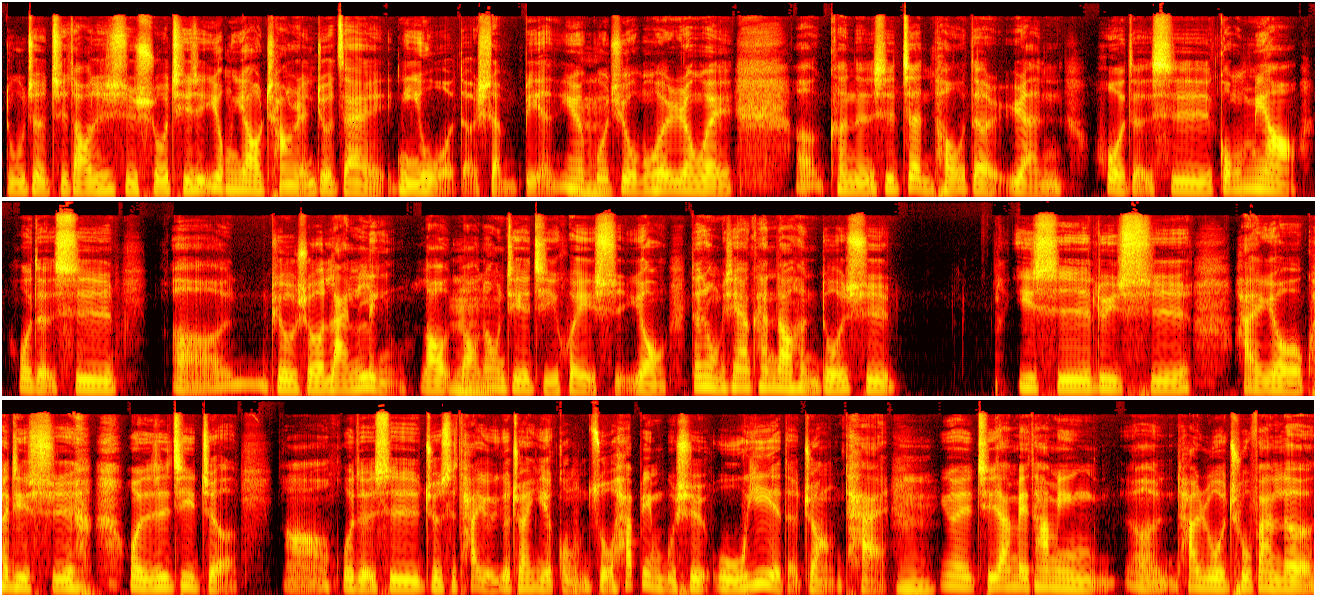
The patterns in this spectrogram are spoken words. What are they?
读者知道的是说，其实用药常人就在你我的身边，因为过去我们会认为，呃，可能是正头的人，或者是公庙，或者是呃，比如说蓝领劳劳动阶级会使用，嗯、但是我们现在看到很多是医师、律师，还有会计师，或者是记者。啊，或者是就是他有一个专业工作，他并不是无业的状态。嗯，因为其实安非他命，呃，他如果触犯了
